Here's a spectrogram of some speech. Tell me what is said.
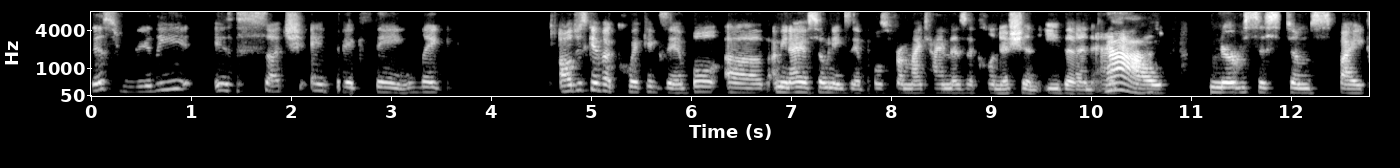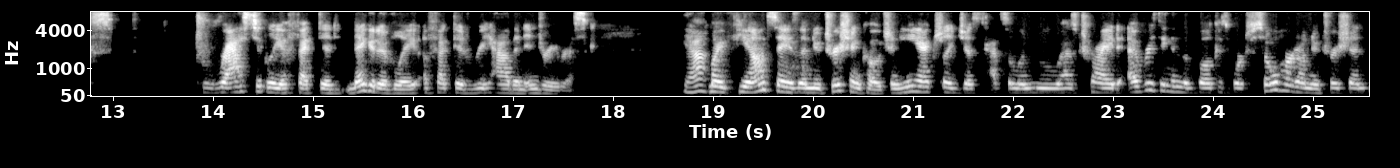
this really is such a big thing. Like I'll just give a quick example of, I mean, I have so many examples from my time as a clinician, even, and how nervous system spikes drastically affected negatively affected rehab and injury risk yeah my fiance is a nutrition coach and he actually just had someone who has tried everything in the book has worked so hard on nutrition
